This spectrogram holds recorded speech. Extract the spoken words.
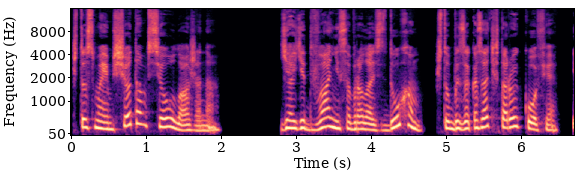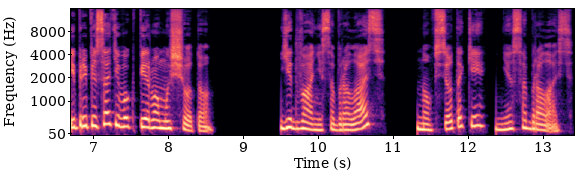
что с моим счетом все улажено. Я едва не собралась с духом, чтобы заказать второй кофе и приписать его к первому счету. Едва не собралась, но все-таки не собралась.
